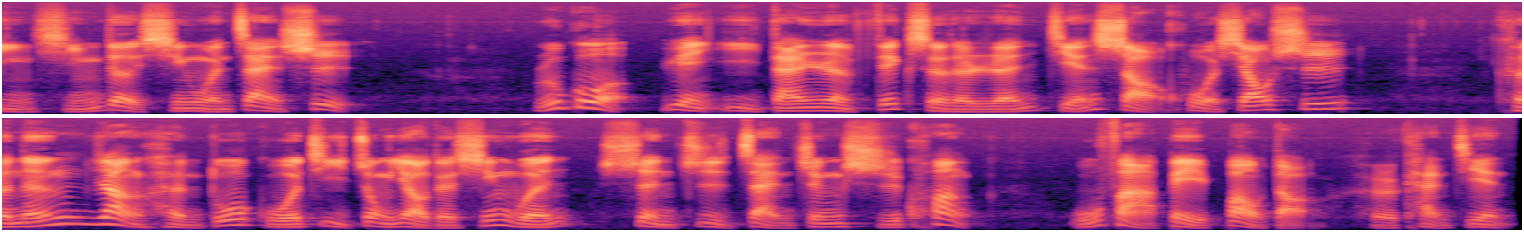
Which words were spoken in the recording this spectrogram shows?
隐形的新闻战士。如果愿意担任 fixer 的人减少或消失，可能让很多国际重要的新闻，甚至战争实况，无法被报道和看见。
